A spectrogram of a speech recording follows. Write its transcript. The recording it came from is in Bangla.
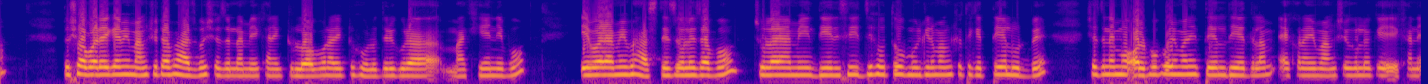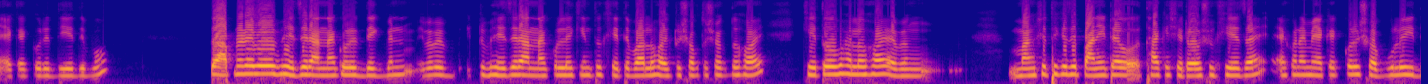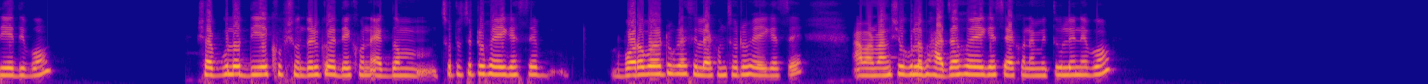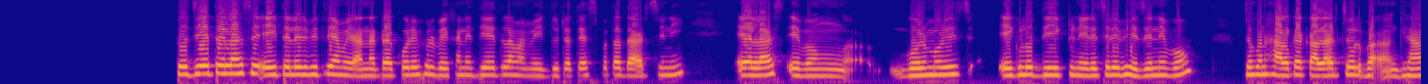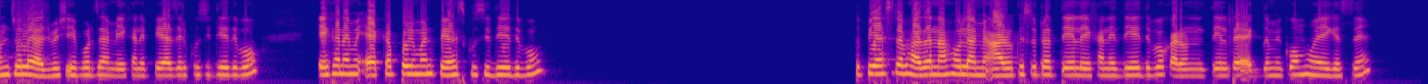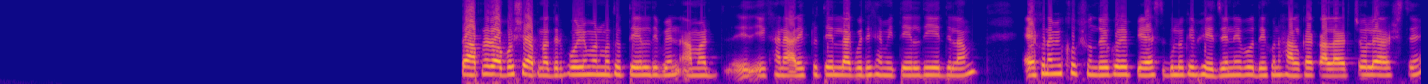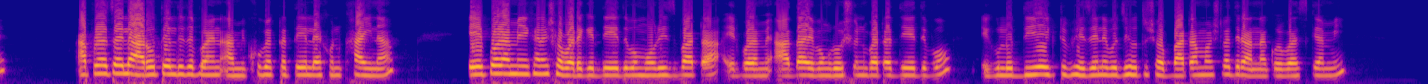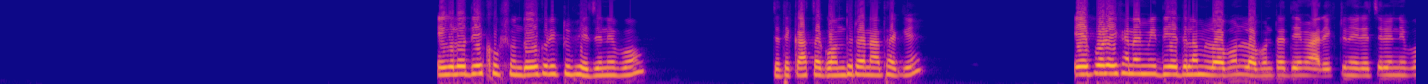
তো সবার আগে আমি মাংসটা ভাজবো, সেজন্য আমি এখানে একটু লবণ আর একটু হলুদের গুঁড়া মাখিয়ে নেব। এবার আমি ভাজতে চলে যাব। চুলায় আমি দিয়ে দিছি, যেহেতু মুরগির মাংস থেকে তেল উঠবে, সেজন্য আমি অল্প পরিমাণে তেল দিয়ে দিলাম। এখন আমি মাংসগুলোকে এখানে এক এক করে দিয়ে দেব। তো আপনারা এভাবে ভেজে রান্না করে দেখবেন। এভাবে একটু ভেজে রান্না করলে কিন্তু খেতে ভালো হয়, একটু শক্ত শক্ত হয়, খেতেও ভালো হয় এবং মাংস থেকে যে পানিটা থাকে সেটাও শুকিয়ে যায়। এখন আমি এক এক করে সবগুলোই দিয়ে দিব। সবগুলো দিয়ে খুব সুন্দর করে দেখুন, একদম ছোট ছোট হয়ে গেছে, বড় বড় টুকরা ছিল, এখন ছোট হয়ে গেছে। আমার মাংসগুলো ভাজা হয়ে গেছে, এখন আমি তুলে নেব। তো যে তেল আছে, এই তেলের ভিতরে আমি রান্নাটা করে ফেলব। এখানে দিয়ে দিলাম আমি দুটা তেজপাতা, দারচিনি, এলাচ এবং গোলমরিচ। এগুলো দিয়ে একটু নেড়েচেড়ে ভেজে নেব। যখন হালকা কালার চল ঘ্রাণ চলে আসবে, সেই পর্যায়ে আমি এখানে পেঁয়াজের কুচি দিয়ে দেব। এখানে আমি এক কাপ পরিমাণ পেঁয়াজ কুচি দিয়ে দেব। তো পেঁয়াজটা ভাজা না হলে আমি আরও কিছুটা তেল এখানে দিয়ে দেব, কারণ তেলটা একদমই কম হয়ে গেছে। তো আপনারা অবশ্যই আপনাদের পরিমাণ মতো তেল দিবেন। আমার এখানে আরেকটু তেল লাগবে দেখে আমি তেল দিয়ে দিলাম। এখন আমি খুব সুন্দর করে পেঁয়াজগুলোকে ভেজে নেব। দেখুন, হালকা কালার চলে আসছে। আপনারা চাইলে আরও তেল দিতে পারেন। আমি খুব একটা তেল এখন খাই না। এরপর আমি এখানে সবার আগে দিয়ে দেবো মরিচ বাটা, এরপর আমি আদা এবং রসুন বাটা দিয়ে দেব। এগুলো দিয়ে একটু ভেজে নেব, যেহেতু সব বাটা মশলা দিয়ে রান্না করব আজকে আমি। এগুলো দিয়ে খুব সুন্দর করে একটু ভেজে নেব, যাতে কাঁচা গন্ধটা না থাকে। এরপর এখানে আমি দিয়ে দিলাম লবণ, লবণটা দিয়ে আমি আরেকটু নেড়ে চেড়ে নেব।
